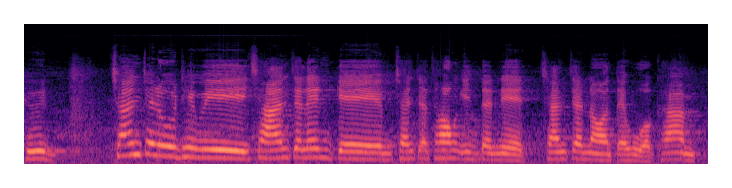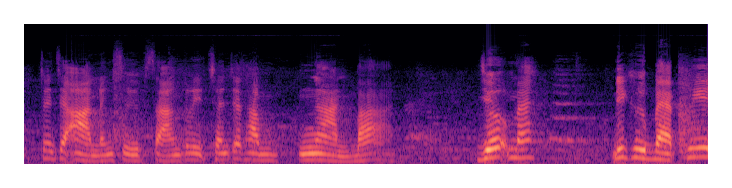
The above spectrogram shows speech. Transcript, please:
ขึ้น ฉันจะดูทีวี ฉันจะเล่นเกม ฉันจะท่องอินเทอร์เน็ต ฉันจะนอนแต่หัวค่ำฉันจะอ่านหนังสือภาษาอังกฤษ ฉันจะทำงานบ้าน เยอะไหมนี่คือแบบที่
